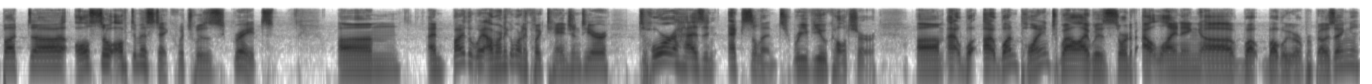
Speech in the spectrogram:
but also optimistic, which was great. Um, and by the way, I want to go on a quick tangent here. Tor has an excellent review culture. Um, at, at one point, while I was sort of outlining uh, what, what we were proposing,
